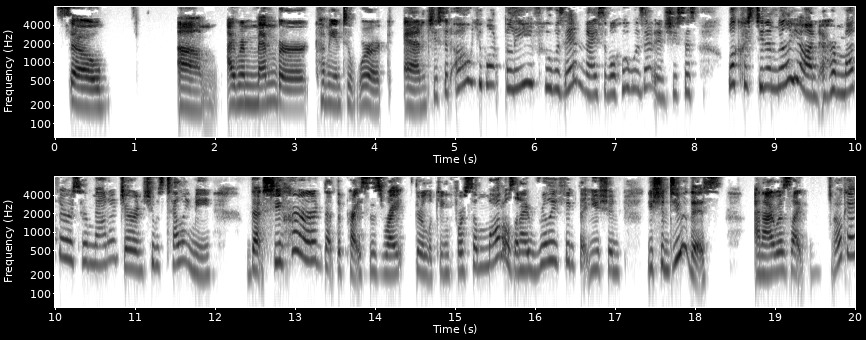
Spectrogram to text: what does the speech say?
So, um, I remember coming into work and she said, Oh, you won't believe who was in. And I said, Well, who was it? And she says, Well, Christina Milian, her mother is her manager. And she was telling me that she heard that the price is right. They're looking for some models. And I really think that you should, you should do this. And I was like, okay.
